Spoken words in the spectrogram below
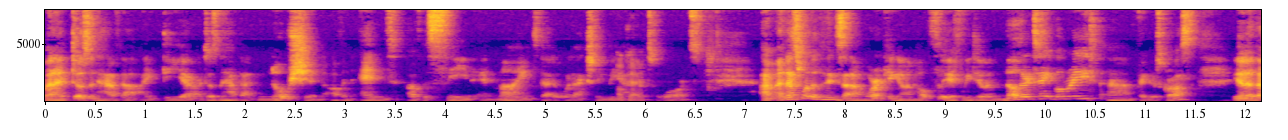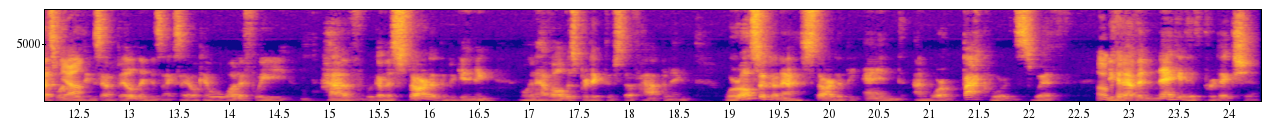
but it doesn't have that idea, it doesn't have that notion of an end of the scene in mind that it would actually meander okay. towards. Um, and that's one of the things that I'm working on. Hopefully, if we do another table read, um, fingers crossed, you know, that's one yeah. of the things I'm building is like say, okay, well, what if we have, we're going to start at the beginning, we're going to have all this predictive stuff happening. We're also going to start at the end and work backwards with, okay. you could have a negative prediction,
